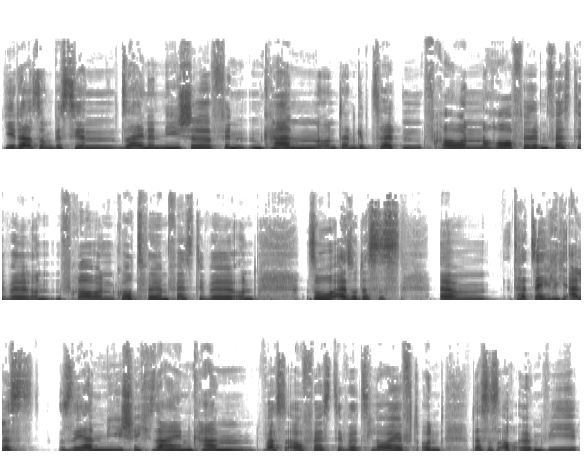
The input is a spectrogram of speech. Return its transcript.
jeder so ein bisschen seine Nische finden kann und dann gibt's halt ein Frauen-Horrorfilmfestival und ein Frauen-Kurzfilmfestival und so, also dass es ähm, tatsächlich alles sehr nischig sein kann, was auf Festivals läuft und dass es auch irgendwie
